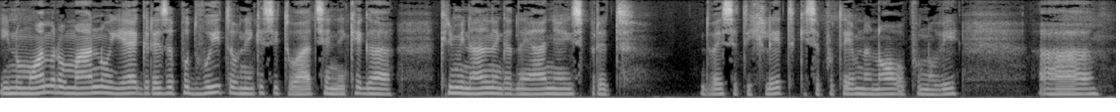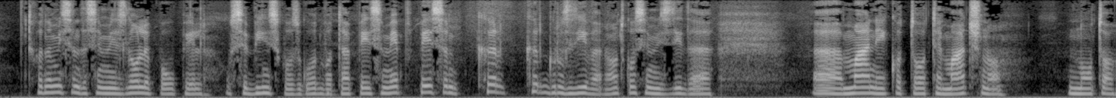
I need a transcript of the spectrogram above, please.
In v mojem romanu je, gre za podvojitev neke situacije, nekega kriminalnega dejanja izpred 20 let, ki se potem na novo ponovi. Uh, tako da mislim, da se mi je zelo lepo upel vsebinsko zgodbo ta pesem. Je pesem kar, kar grozljiva, no? tako se mi zdi, da uh, ima neko to temačno noto,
